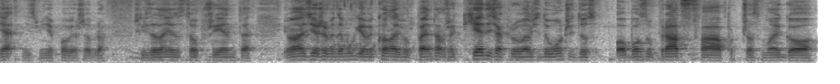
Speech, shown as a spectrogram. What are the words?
Nie, nic mi nie powiesz, dobra. Czyli zadanie zostało przyjęte. I mam nadzieję, że będę mógł je wykonać, bo pamiętam, że kiedyś jak próbowałem się dołączyć do obozu bractwa podczas mojego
